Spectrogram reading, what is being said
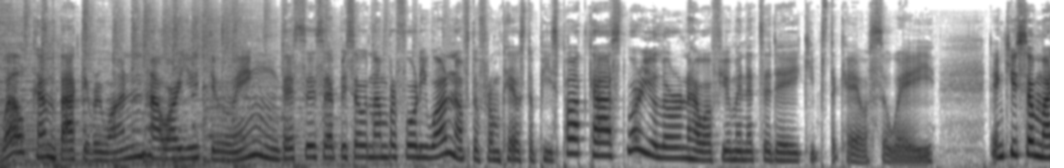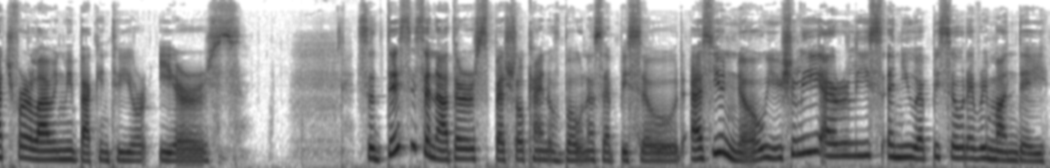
Welcome back, everyone. How are you doing? This is episode number 41 of the From Chaos to Peace podcast, where you learn how a few minutes a day keeps the chaos away. Thank you so much for allowing me back into your ears. So, this is another special kind of bonus episode. As you know, usually I release a new episode every Monday,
